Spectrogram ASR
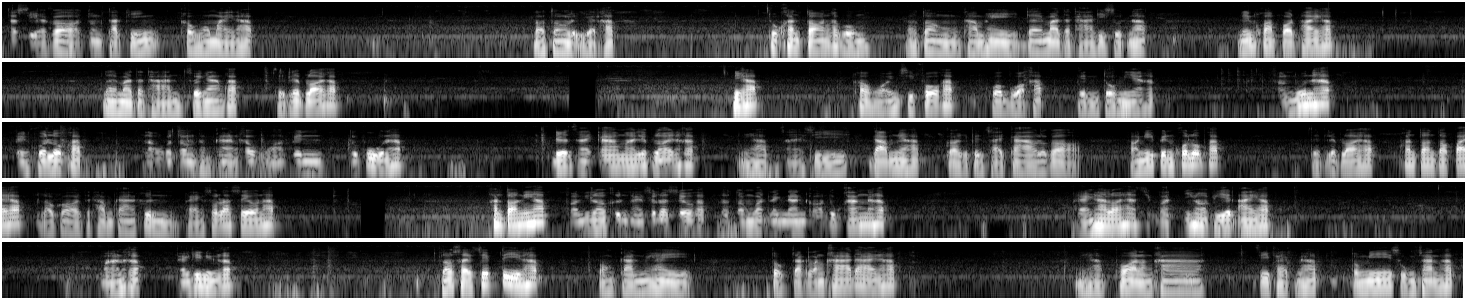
ถ้าเสียก็ต้องตัดทิ้งเข้าหัวใหม่นะครับ เราต้องละเอียดครับ ทุกขั้นตอนครับผม เราต้องทำให้ได้มาตรฐานที่สุดนะครับ เน้นความปลอดภัยครับ ได้มาตรฐานสวยงามครับ เสร็จเรียบร้อยครับ นี่ครับ เข้าหัว MC4 ครับหัวบวกครับ เป็นตัวเมียครับ ฝั่งนู้นนะครับ เป็นขั้วลบครับ เราก็ต้องทำการเข้าหัวเป็นตัวผู้นะครับ เดินสายกาวมาเรียบร้อยนะครับ นี่ครับ สายสีดำเนี่ยครับ ก็จะเป็นสายกาวแล้วก็ฝั่งนี้เป็นขั้วลบครับ เสร็จเรียบร้อยครับ ขั้นตอนต่อไปครับ เราก็จะทำการขึ้นแผงโซลาร์เซลล์นะครับ ขั้นตอนนี้ครับก่อนที่เราขึ้นแผงโซลาร์เซลล์ครับ เราต้องวัดแรงดันก่อนทุกครั้งนะครับ แผง 550 วัตต์ยี่ห้อ PSI ครับ มานะครับ แผงที่หนึ่งครับ เราใส่เซฟตี้นะครับ ป้องกันไม่ให้ตกจากหลังคาได้นะครับ นี่ครับ เพราะว่าหลังคา c p a c นะครับ ตรงนี้สูงชั้นครับ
